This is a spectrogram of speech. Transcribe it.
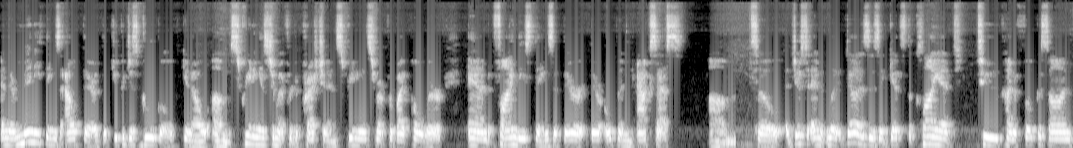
And there are many things out there that you could just Google, you know, um, screening instrument for depression, screening instrument for bipolar, and find these things that they're they're open access. Um, so just and what it does is it gets the client to kind of focus on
